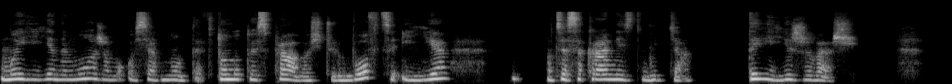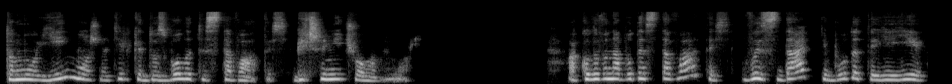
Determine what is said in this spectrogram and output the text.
ми її не можемо осягнути. В тому то й справа, що любов це і є оця сакральність буття. Ти її живеш. Тому їй можна тільки дозволити ставатись, більше нічого не можна. А коли вона буде ставатись, ви здатні будете її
